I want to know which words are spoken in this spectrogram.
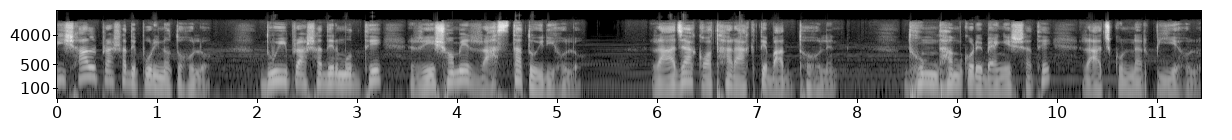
বিশাল প্রাসাদে পরিণত হল। দুই প্রাসাদের মধ্যে রেশমের রাস্তা তৈরি হল। রাজা কথা রাখতে বাধ্য হলেন। ধুমধাম করে ব্যাঙের সাথে রাজকন্যার বিয়ে হল।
